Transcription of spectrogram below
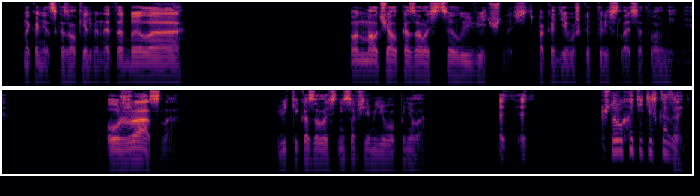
— наконец сказал Кельвин, — это было он молчал, казалось, целую вечность, пока девушка тряслась от волнения. — Ужасно! Вики, казалось, не совсем его поняла. «Э, э, — Что вы хотите сказать?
